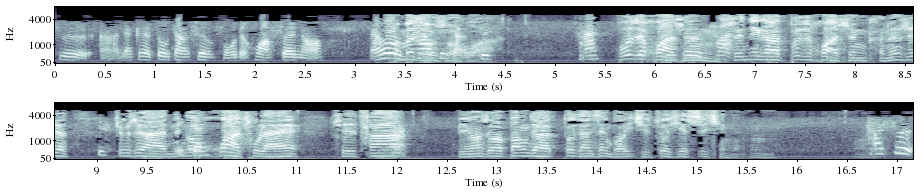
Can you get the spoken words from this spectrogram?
是啊、那个斗战胜佛的化身哦，然后什么时他就想候说过是啊？啊，不是化身是，那个不是化身，可能是就就是啊，能够根画出来，是他啊，比方说帮着斗战胜佛一起做些事情的，嗯，他是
